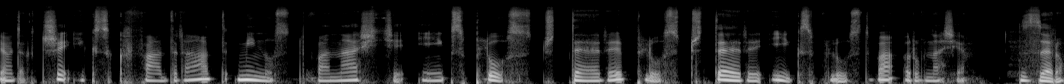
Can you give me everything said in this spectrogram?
Mamy tak 3x kwadrat minus 12x plus 4 plus 4x plus 2 równa się 0.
